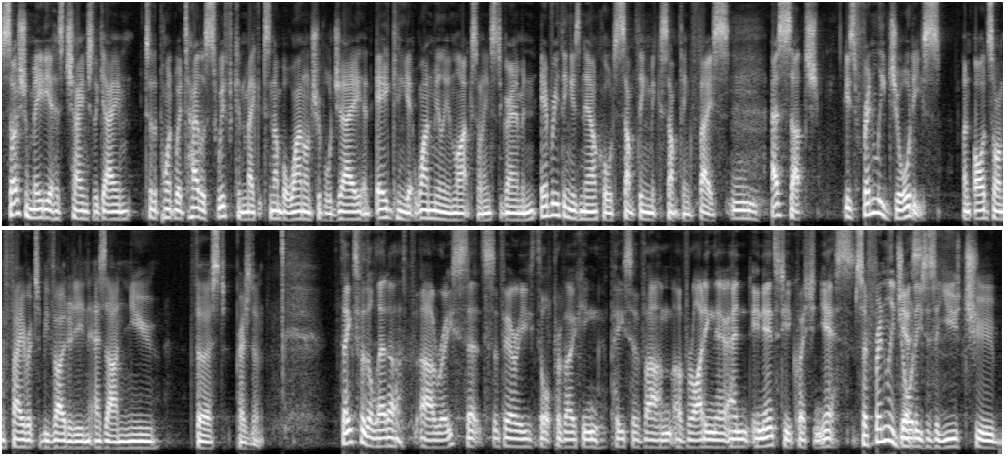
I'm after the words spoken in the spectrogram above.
Social media has changed the game to the point where Taylor Swift can make it to number one on Triple J, and Egg can get 1 million likes on Instagram, and everything is now called something mix something face. As such, is Friendlyjordies an odds on favourite to be voted in as our new first president? Thanks for the letter, uh, Reese. That's a very thought-provoking piece of um, of writing there. And in answer to your question, yes. So, Friendly Yes. Is a YouTube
